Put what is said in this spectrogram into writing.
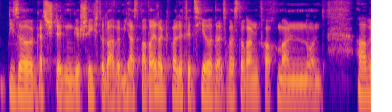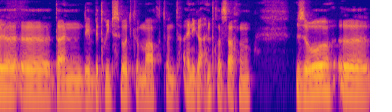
dieser Gaststättengeschichte oder habe mich erstmal weiterqualifiziert als Restaurantfachmann und habe äh, dann den Betriebswirt gemacht und einige andere Sachen so, äh,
